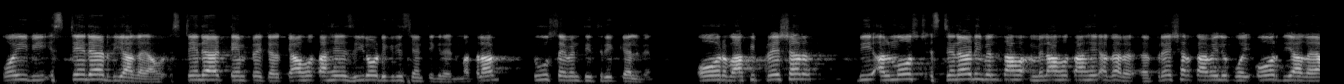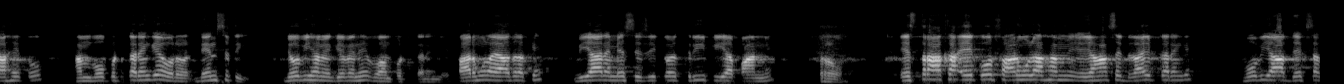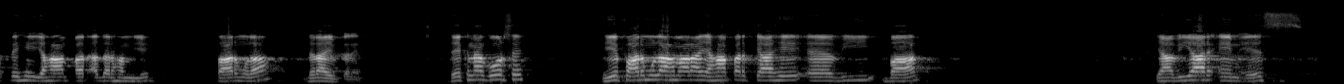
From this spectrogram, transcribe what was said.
कोई भी स्टैंडर्ड दिया गया हो। स्टैंडर्ड टेम्परेचर क्या होता है? ज़ीरो डिग्री सेंटीग्रेड मतलब 273 केल्विन और बाकी प्रेशर भी ऑलमोस्ट स्टैंडर्ड ही मिलता मिला होता है। अगर प्रेशर का वैल्यू कोई और दिया गया है तो हम वो पुट करेंगे और डेंसिटी जो भी हमें गिवन है वो हम पुट करेंगे। फार्मूला याद रखें V R M S is equal three P upon में रो इस तरह का एक और फार्मूला हम यहाँ से ड्राइव करेंगे। वो भी आप देख सकते हैं, यहाँ पर अगर हम ये फार्मूला ड्राइव करें। देखना गौर से, ये फार्मूला हमारा यहाँ पर क्या है वी बार या V R M S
